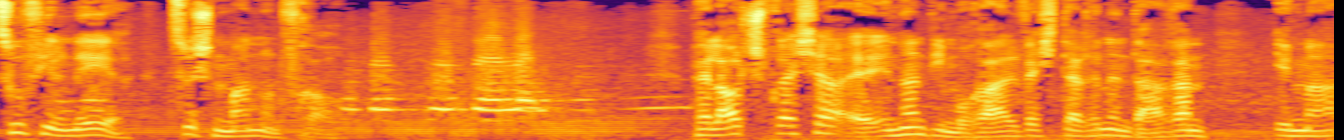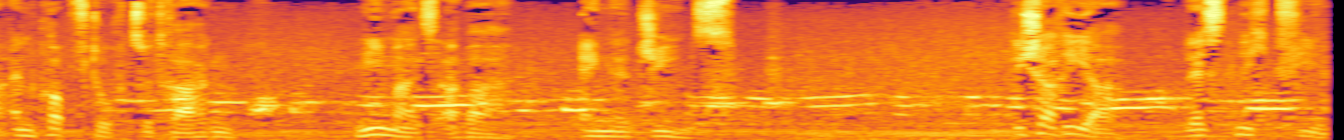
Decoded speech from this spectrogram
Zu viel Nähe zwischen Mann und Frau. Per Lautsprecher erinnern die Moralwächterinnen daran, immer ein Kopftuch zu tragen. Niemals aber enge Jeans. Die Scharia lässt nicht viel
